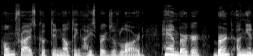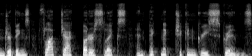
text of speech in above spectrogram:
home fries cooked in melting icebergs of lard, hamburger, burnt onion drippings, flapjack butter slicks, and picnic chicken grease scrims,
